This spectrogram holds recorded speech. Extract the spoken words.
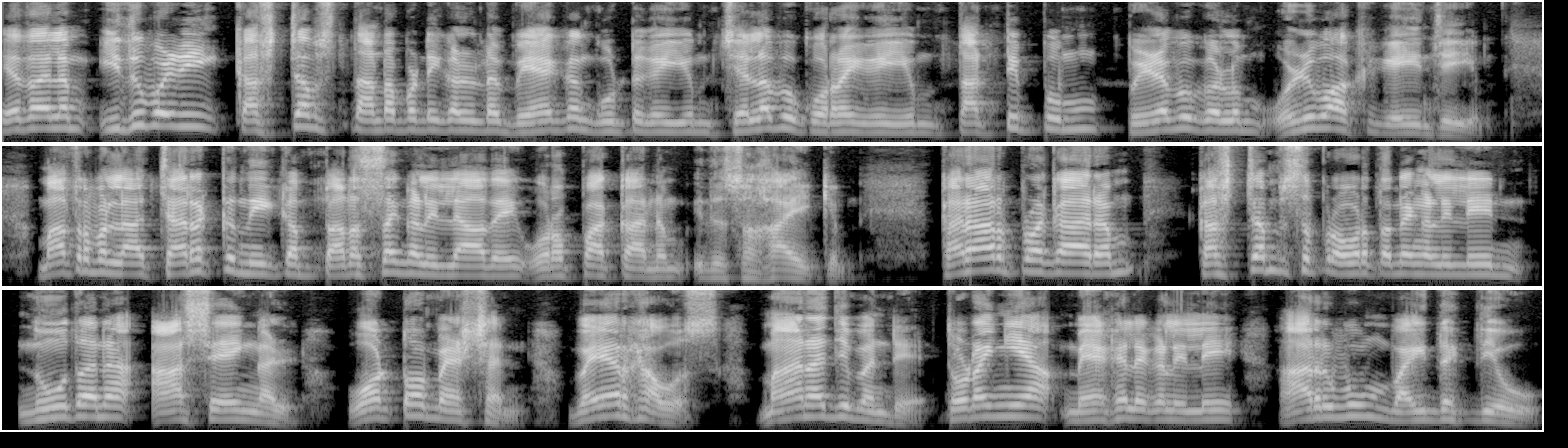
ഏതായാലും ഇതുവഴി കസ്റ്റംസ് നടപടികളുടെ വേഗം കൂട്ടുകയും ചെലവ് കുറയുകയും തട്ടിപ്പും പിഴവുകളും ഒഴിവാക്കുകയും ചെയ്യും. മാത്രമല്ല ചരക്ക് നീക്കം തടസ്സങ്ങളില്ലാതെ ഉറപ്പാക്കാനും ഇത് സഹായിക്കും. കരാർ പ്രകാരം കസ്റ്റംസ് പ്രവർത്തനങ്ങളിലെ നൂതന ആശയങ്ങൾ ഓട്ടോമേഷൻ വെയർഹൗസ് മാനേജ്മെന്റ് തുടങ്ങിയ മേഖലകളിലെ അറിവും വൈദഗ്ധ്യവും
